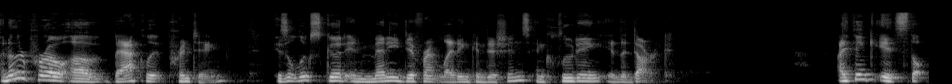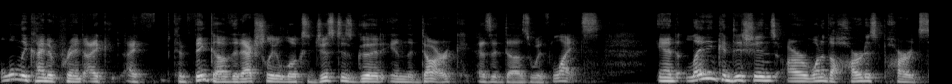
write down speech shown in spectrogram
Another pro of backlit printing is it looks good in many different lighting conditions, including in the dark. I think it's the only kind of print I, I can think of that actually looks just as good in the dark as it does with lights. And lighting conditions are one of the hardest parts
